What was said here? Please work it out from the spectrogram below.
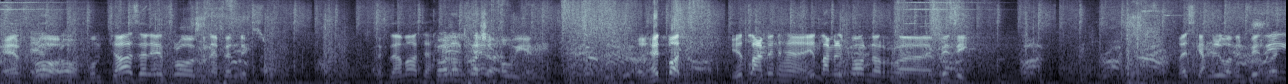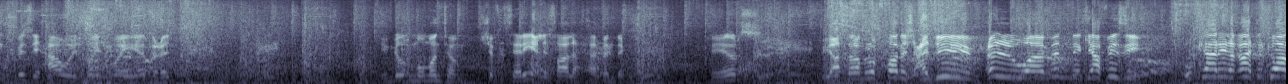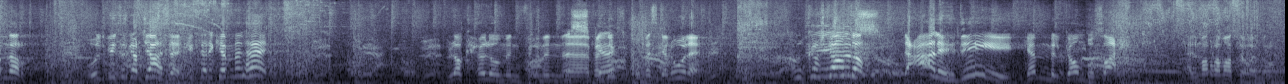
air throw. ممتازه ال air throw من أفندكس. استخداماته corner. قوية. وال headbutt يطلع منها يطلع من ال corner آه، فيزي. مسكة حلوة من فيزي. فيزي يحاول شوي شوي يبعد ينقلب momentum. شفت سريع لصالح افندكس fierce. يا سلام rock punch عجيب. حلوة منك يا فيزي. و carry لغاية ال corner. وال V جاهزة. يقدر يكملها. block حلو من من. فندكس ومسكة الأولى. و crush fierce. counter. تعال هدي. كمل combo. صح. هالمره ما سوى drop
